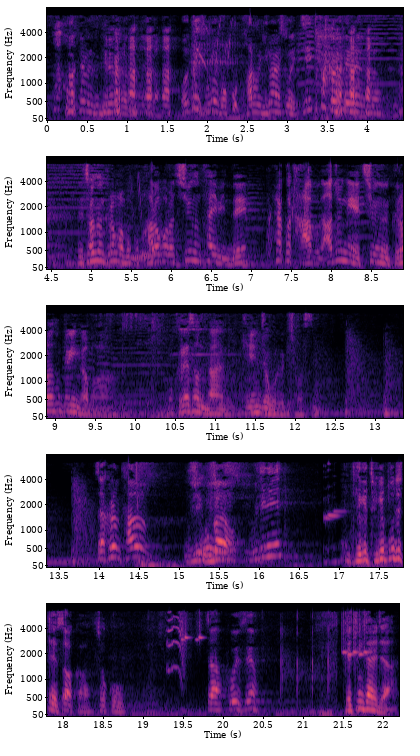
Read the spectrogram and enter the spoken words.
막 이러면서 민혁이가. 어떻게 저걸 먹고 바로 일어날 수가 있지? 이러면서 근데 저는 그런 걸 먹고 바로바로 치우는 타입인데 할 거 다 하고 나중에 치우는 그런 성격인가 봐. 뭐 그래서 난 개인적으로 이렇게 적었어요. 자 그럼 다음 우진, 누군가요? 우진이? 되게 되게 뿌듯했어 아까 적고 자 보여주세요 대충 살자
